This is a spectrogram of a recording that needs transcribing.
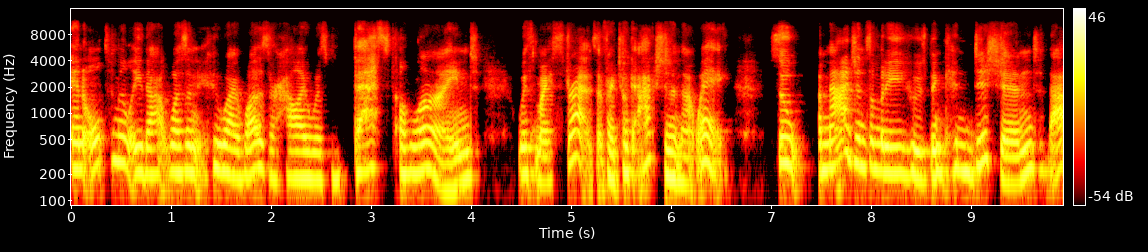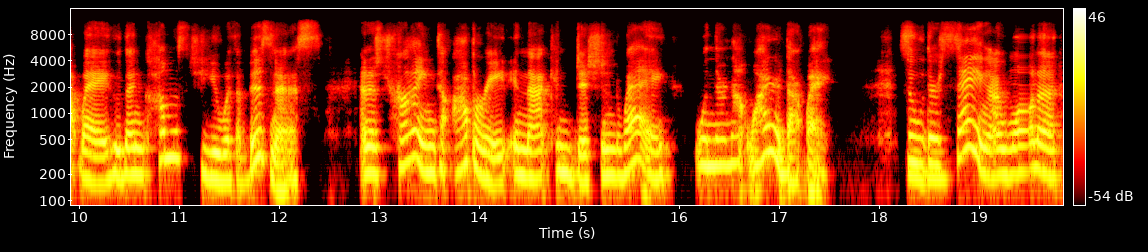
And ultimately that wasn't who I was or how I was best aligned with my strengths if I took action in that way. So imagine somebody who's been conditioned that way who then comes to you with a business and is trying to operate in that conditioned way when they're not wired that way. So they're saying, I want to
